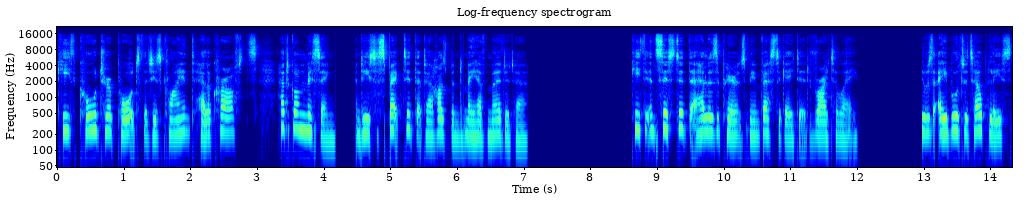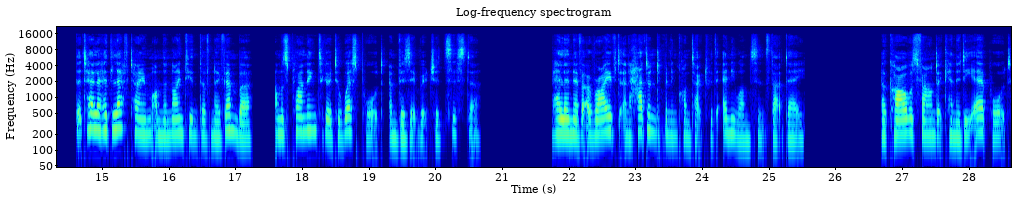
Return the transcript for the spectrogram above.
Keith called to report that his client, Helle Crafts, had gone missing and he suspected that her husband may have murdered her. Keith insisted that Helle's appearance be investigated right away. He was able to tell police that Helle had left home on the 19th of November and was planning to go to Westport and visit Richard's sister. Helle never arrived and hadn't been in contact with anyone since that day. Her car was found at Kennedy Airport,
